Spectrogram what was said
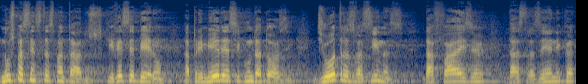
Nos pacientes transplantados que receberam a primeira e a segunda dose de outras vacinas, da Pfizer, da AstraZeneca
